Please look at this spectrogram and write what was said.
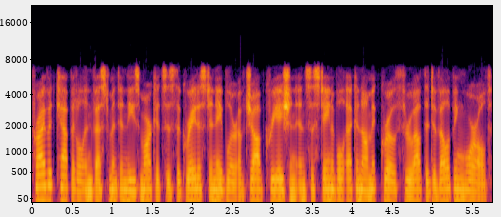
Private capital investment in these markets is the greatest enabler of job creation and sustainable economic growth throughout the developing world.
